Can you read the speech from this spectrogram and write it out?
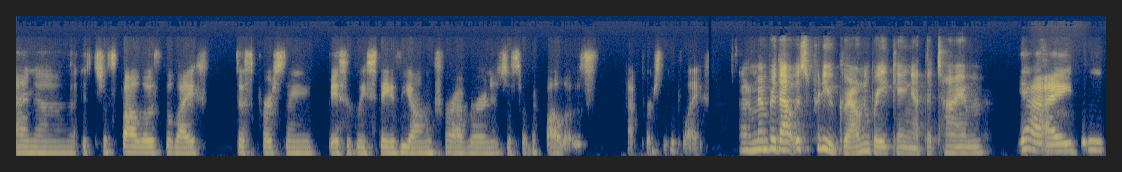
And uh, it just follows the life. This person basically stays young forever, and it just sort of follows that person's life. I remember that was pretty groundbreaking at the time. Yeah, I didn't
